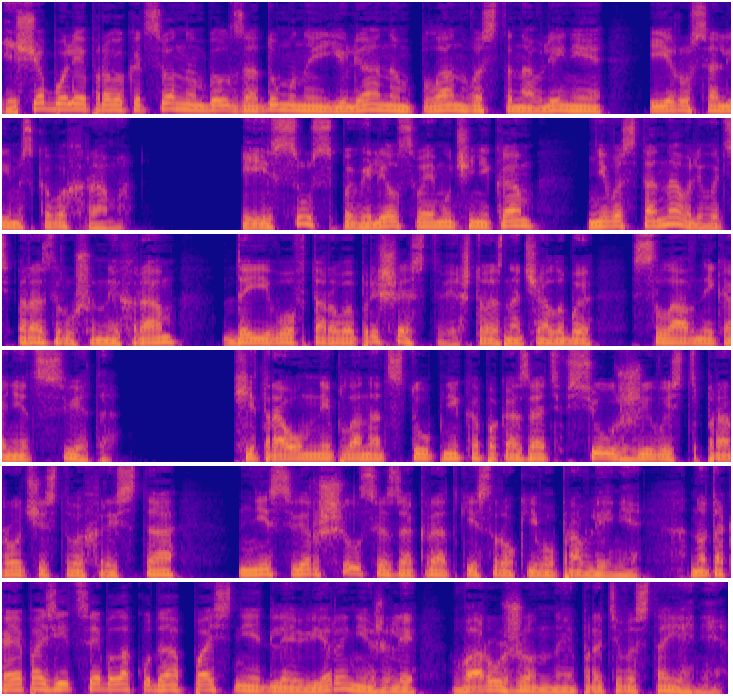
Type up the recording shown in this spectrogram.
Еще более провокационным был задуманный Юлианом план восстановления Иерусалимского храма. Иисус повелел своим ученикам не восстанавливать разрушенный храм до его второго пришествия, что означало бы славный конец света. Хитроумный план отступника показать всю лживость пророчества Христа – не свершился за краткий срок его правления, но такая позиция была куда опаснее для веры, нежели вооруженное противостояние.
